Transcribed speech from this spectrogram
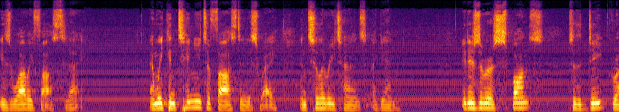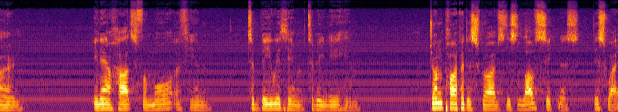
is why we fast today. And we continue to fast in this way until he returns again. It is a response to the deep groan in our hearts for more of him, to be with him, to be near him. John Piper describes this love sickness this way.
